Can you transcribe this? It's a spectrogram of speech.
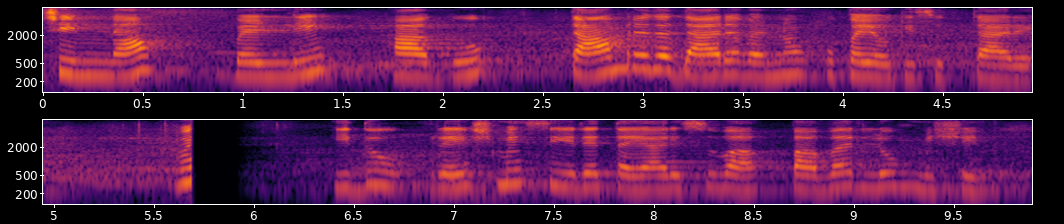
ಚಿನ್ನ, ಬೆಳ್ಳಿ ಹಾಗೂ ತಾಮ್ರದ ದಾರವನ್ನು ಉಪಯೋಗಿಸುತ್ತಾರೆ. ಇದು ರೇಷ್ಮೆ ಸೀರೆ ತಯಾರಿಸುವ ಪವರ್ ಲೂಮ್ ಮಿಷಿನ್.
